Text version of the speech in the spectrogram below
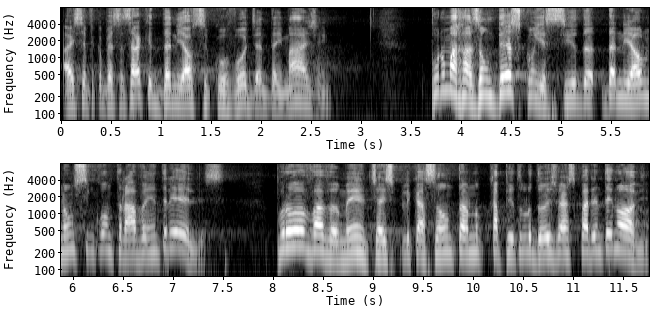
Aí você fica pensando, será que Daniel se curvou diante da imagem? Por uma razão desconhecida, Daniel não se encontrava entre eles. Provavelmente a explicação está no capítulo 2, verso 49.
